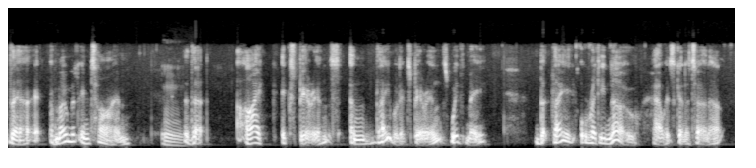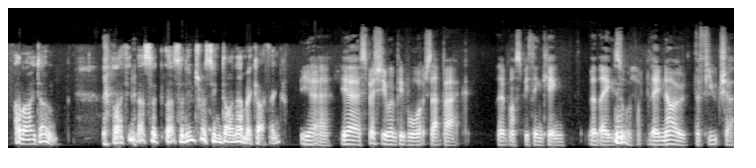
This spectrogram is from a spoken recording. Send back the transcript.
there, a moment in time mm. that I experience and they will experience with me but they already know how it's going to turn out, and I don't. And I think that's a that's an interesting dynamic. I think. Yeah, yeah, especially when people watch that back, they must be thinking that they sort mm. of they know the future.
